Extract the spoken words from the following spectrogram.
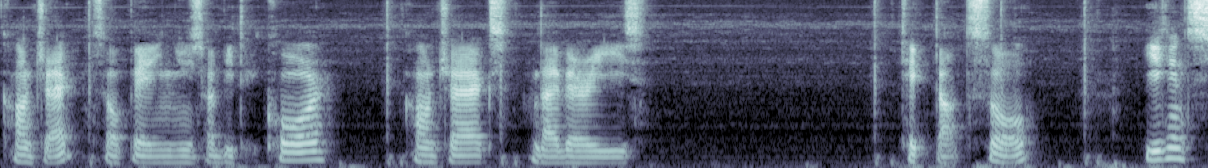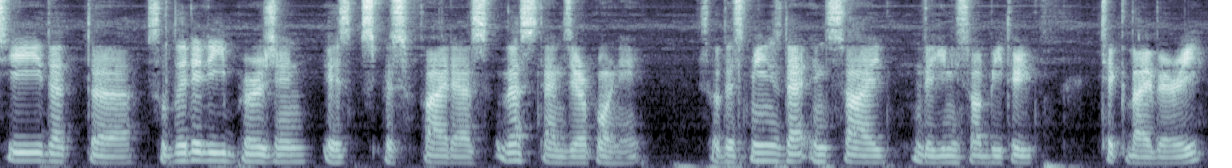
contract, so paying Uniswap V3 core, contracts, libraries, tick.sol, you can see that the solidity version is specified as less than 0.8. So this means that inside the Uniswap V3 tick library,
